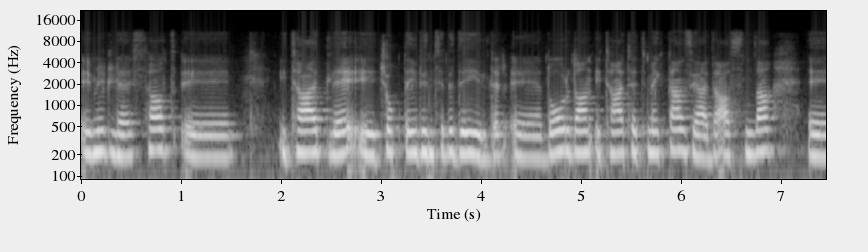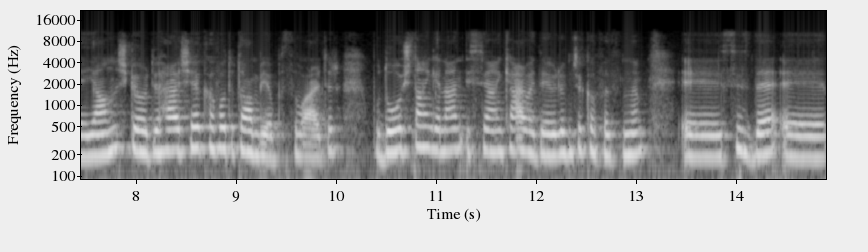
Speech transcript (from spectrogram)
emirle, salt e, itaatle e, çok da ilintili değildir. E, doğrudan itaat etmekten ziyade aslında e, yanlış gördüğü her şeye kafa tutan bir yapısı vardır. Bu doğuştan gelen isyankar ve devrimci kafasını e, siz de... E,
